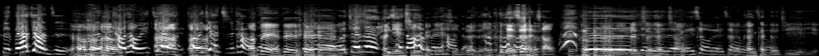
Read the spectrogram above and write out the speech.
别不要这样子，我们考同一届，同一届只考的，对对对，我觉得一切都很美好的，对对，人生很长，对人生很长，没错没错，看肯德基爷爷。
